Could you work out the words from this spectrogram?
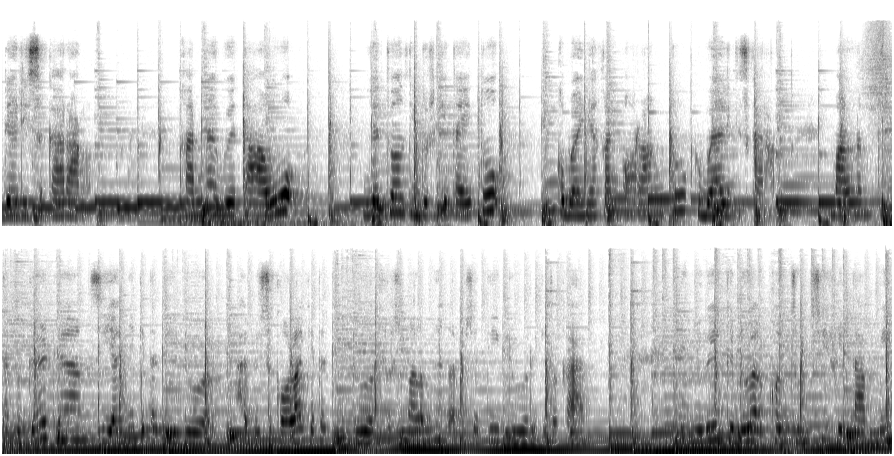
dari sekarang. Karena gue tahu jadwal tidur kita itu kebanyakan orang tuh kebalik sekarang. Malam kita begadang siangnya kita tidur. Habis sekolah kita tidur terus malamnya nggak bisa tidur gitu kan juga yang kedua konsumsi vitamin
